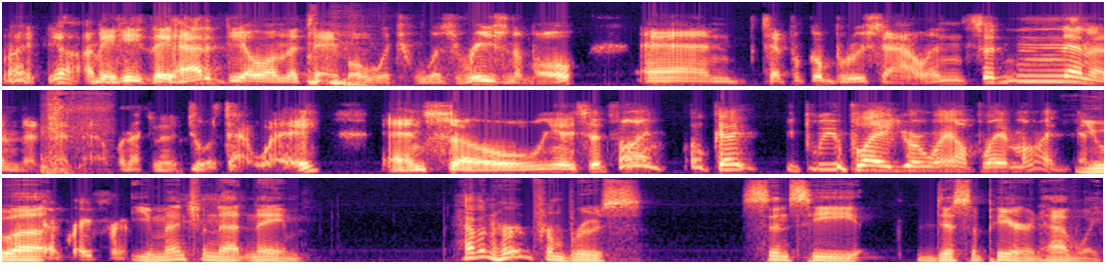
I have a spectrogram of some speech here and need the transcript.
right. Yeah, I mean, he they had a deal on the table which was reasonable. And typical Bruce Allen said, "No, no, no, no, no. We're not going to do it that way." And so he said, "Fine, okay. You, you play it your way, I'll play it mine." And You, uh, great for him. You mentioned that name. Haven't heard from Bruce since he disappeared, have we?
